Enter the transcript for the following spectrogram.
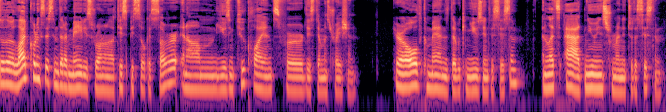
So the live coding system that I made is run on a TCP socket server and I'm using two clients for this demonstration. Here are all the commands that we can use in this system and let's add new instrument into the system.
